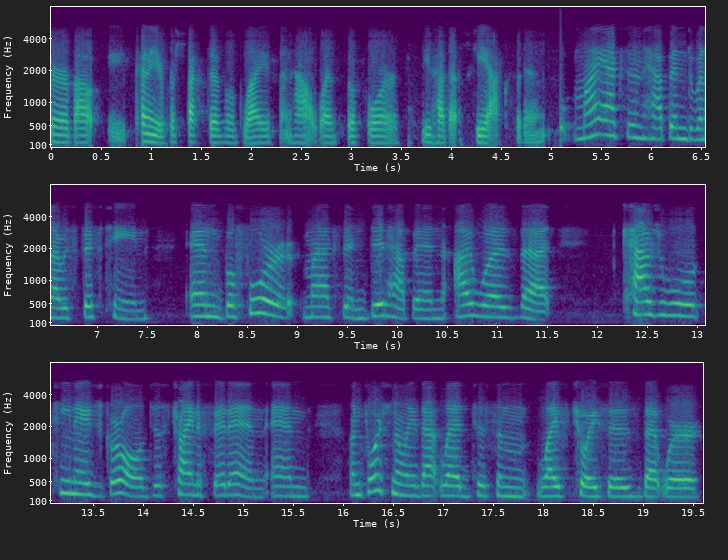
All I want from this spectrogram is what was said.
share about kind of your perspective of life and how it was before you had that ski accident. My accident happened when I was 15. And before my accident did happen, I was that casual teenage girl just trying to fit in. And unfortunately, that led to some life choices that were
